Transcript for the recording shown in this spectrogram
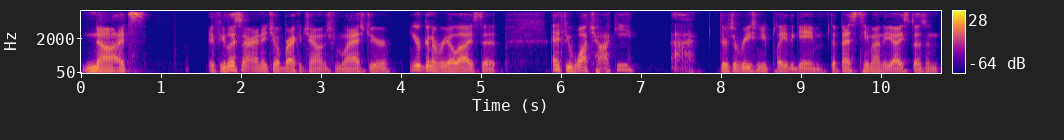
No, it's if you listen to our NHL bracket challenge from last year, you're going to realize that. And if you watch hockey, ah, there's a reason you play the game. The best team on the ice doesn't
